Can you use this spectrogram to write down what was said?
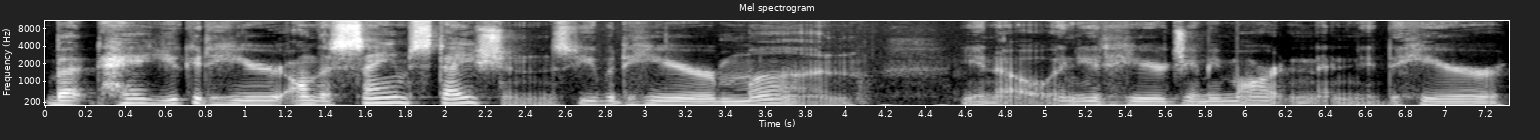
but hey, you could hear on the same stations, you would hear Munn, you know, and you'd hear Jimmy Martin, and you'd hear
